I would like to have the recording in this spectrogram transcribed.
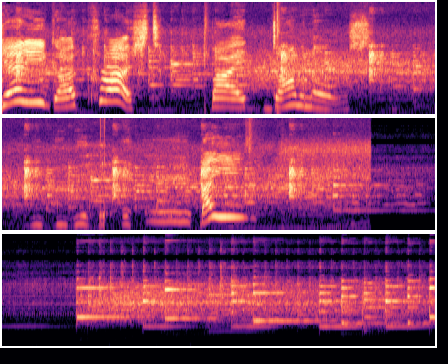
Jenny got crushed by dominoes. Bye.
